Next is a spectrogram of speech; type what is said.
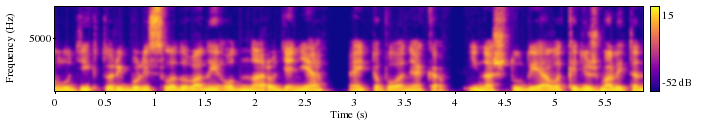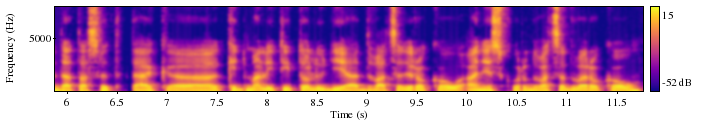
ľudí, ktorí boli sledovaní od narodenia. Hej, to bola nejaká iná štúdia, ale keď už mali ten dataset, tak e, keď mali títo ľudia 20 rokov a neskôr 22 rokov,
